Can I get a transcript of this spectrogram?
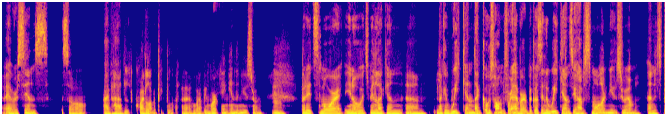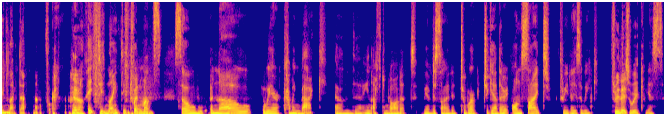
ever since. So I've had quite a lot of people uh, who have been working in the newsroom. Mm. But it's more, you know, it's been like an um, like a weekend that goes on forever because in the weekends you have a smaller newsroom and it's been like that now for Yeah. 18, 19, 20 months. So, but now we are coming back and uh, in Aftonbladet, we have decided to work together on site three days a week. Three days a week. Yes.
